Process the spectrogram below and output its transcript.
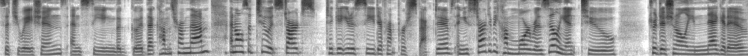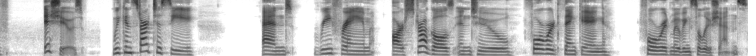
situations and seeing the good that comes from them. And also, too, it starts to get you to see different perspectives and you start to become more resilient to traditionally negative issues. We can start to see and reframe our struggles into forward thinking, forward moving solutions.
